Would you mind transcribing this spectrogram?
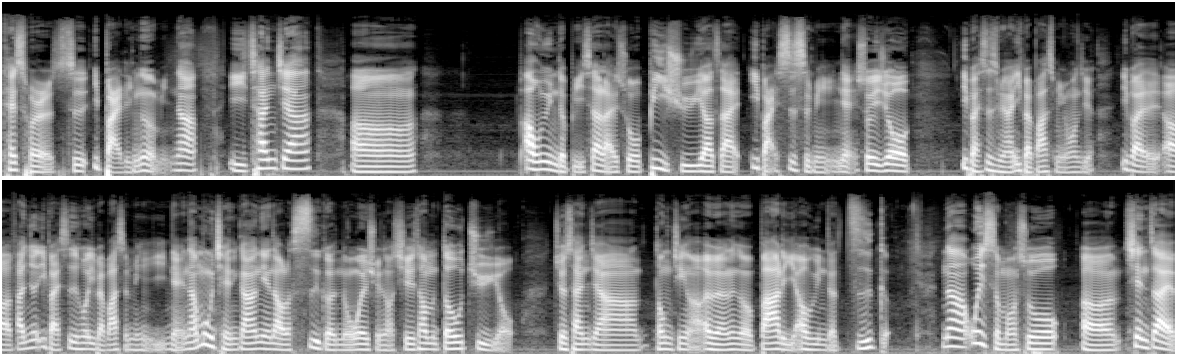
Casper 是一百零二名，那以参加呃。奥运的比赛来说，必须要在一百四十名以内，所以就一百四十名还是一百八十名，忘记了，一百呃，反正就一百四十或一百八十名以内。那目前刚刚念到了四个挪威选手，其实他们都具有就参加东京啊，呃，不，那个巴黎奥运的资格。那为什么说呃现在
